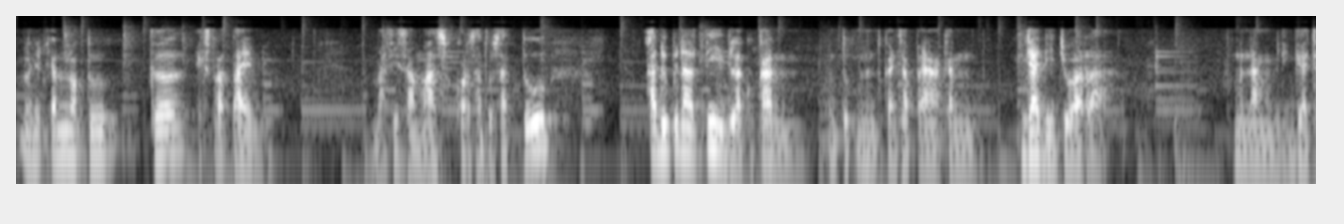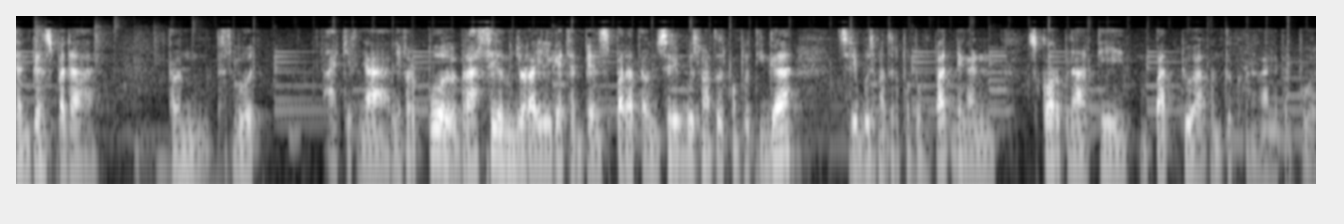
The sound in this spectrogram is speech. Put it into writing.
melanjutkan waktu ke extra time. Masih sama skor 1-1, adu penalti dilakukan untuk menentukan siapa yang akan menjadi juara menang Liga Champions pada tahun tersebut. Akhirnya Liverpool berhasil menjuarai Liga Champions pada tahun 1983 1984 dengan skor penalti 4-2 untuk kemenangan Liverpool.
